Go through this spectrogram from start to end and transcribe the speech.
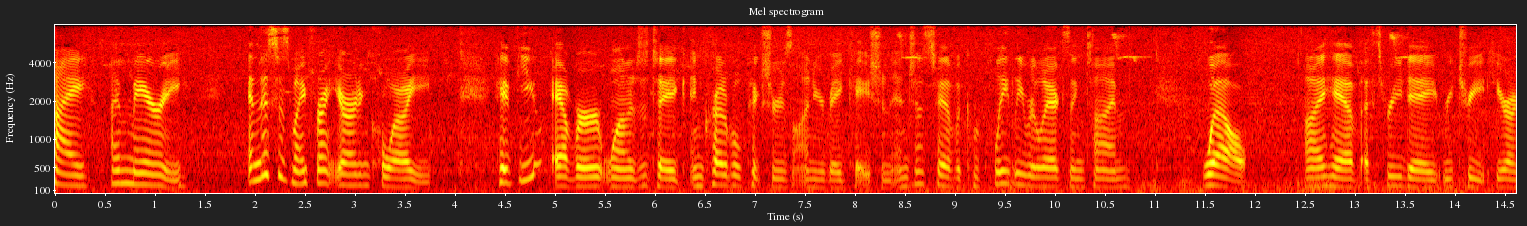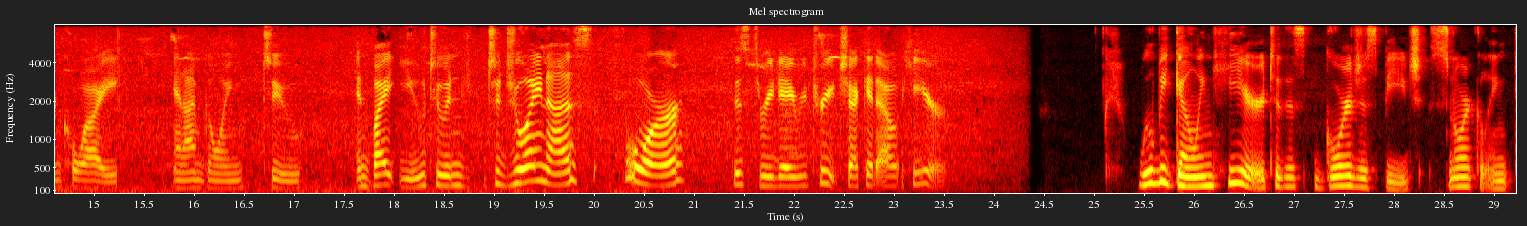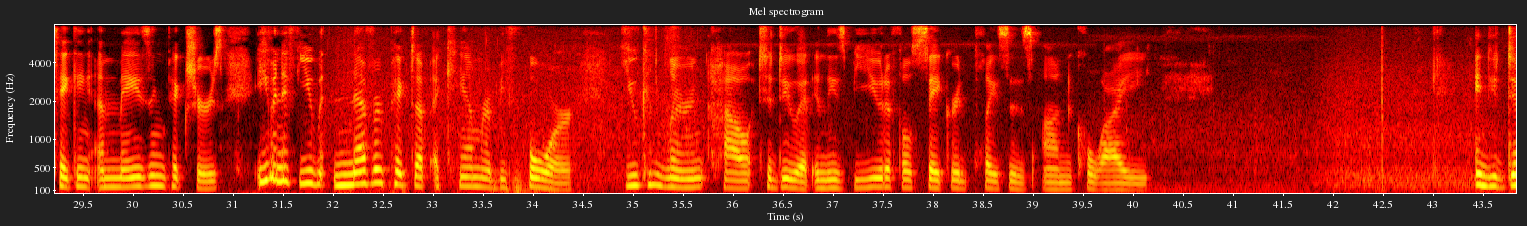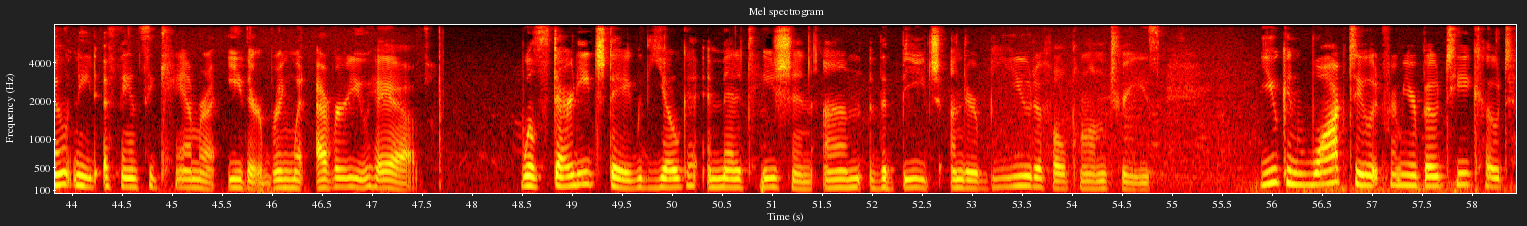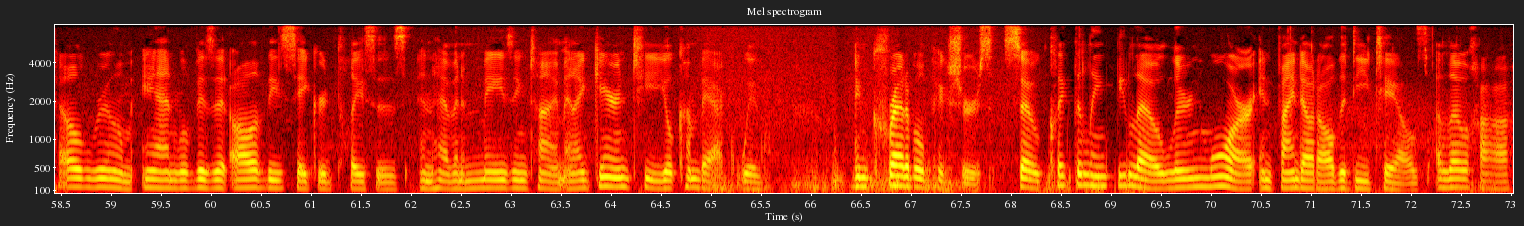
Hi, I'm Mary, and this is my front yard in Kauai. Have you ever wanted to take incredible pictures on your vacation and just have a completely relaxing time? Well, I have a three-day retreat here on Kauai, and I'm going to invite you to, to join us for this three-day retreat. Check it out here. We'll be going here to this gorgeous beach, snorkeling, taking amazing pictures. Even if you've never picked up a camera before, you can learn how to do it in these beautiful sacred places on Kauai. And you don't need a fancy camera either. Bring whatever you have. We'll start each day with yoga and meditation on the beach under beautiful palm trees. You can walk to it from your boutique hotel room and we'll visit all of these sacred places and have an amazing time. And I guarantee you'll come back with incredible pictures. So click the link below, learn more, and find out all the details. Aloha.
